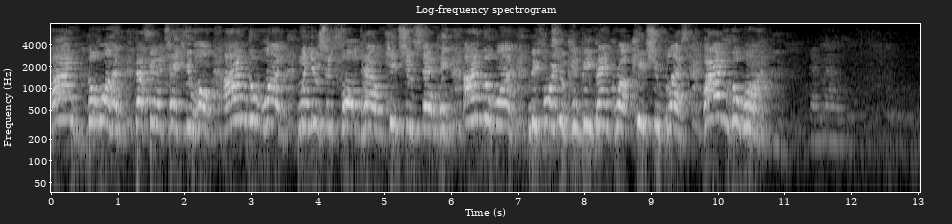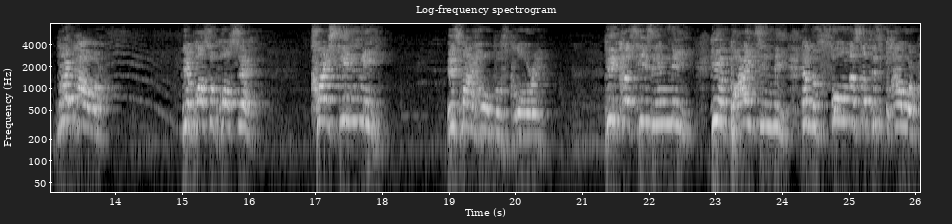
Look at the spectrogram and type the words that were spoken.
I'm the one that's going to take you home. I'm the one when you should fall down keeps you standing. I'm the one before you can be bankrupt keeps you blessed. I'm the one. My power. The Apostle Paul said, Christ in me is my hope of glory. Because he's in me. He abides in me. And the fullness of his power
